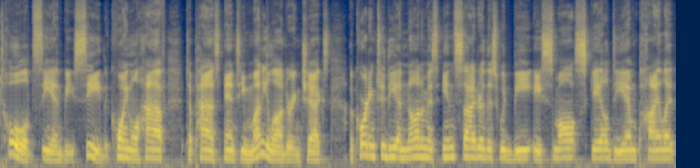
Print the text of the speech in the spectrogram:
told CNBC the coin will have to pass anti money laundering checks. According to the anonymous insider, this would be a small scale Diem pilot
